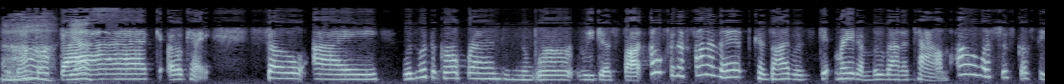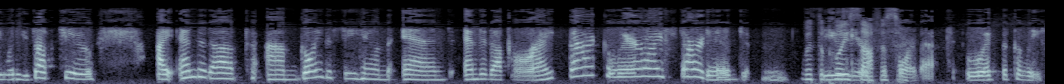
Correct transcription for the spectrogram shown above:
Remember Ah, back? Okay. So I was with a girlfriend and we're, we just thought, oh, for the fun of it, because I was getting ready to move out of town. Oh, let's just go see what he's up to. I ended up um, going to see him and ended up right back where I started With the police officer. before that with the police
